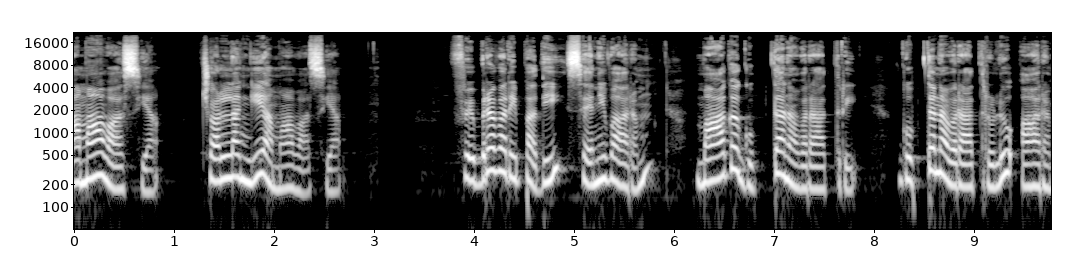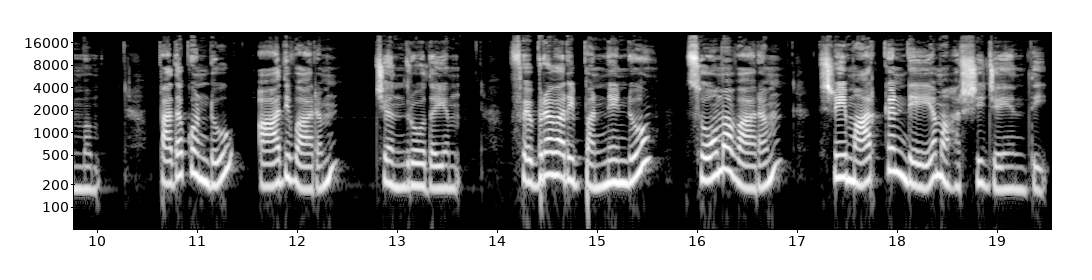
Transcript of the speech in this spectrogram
అమావాస్య చొల్లంగి అమావాస్య. ఫిబ్రవరి పది శనివారం మాఘ గుప్త నవరాత్రి గుప్త నవరాత్రులు ఆరంభం. పదకొండు ఆదివారం చంద్రోదయం. ఫిబ్రవరి పన్నెండు సోమవారం శ్రీ మార్కండేయ మహర్షి జయంతి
